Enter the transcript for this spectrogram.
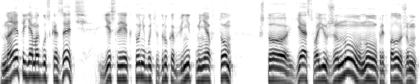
«На это я могу сказать, если кто-нибудь вдруг обвинит меня в том, что я свою жену, ну, предположим,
